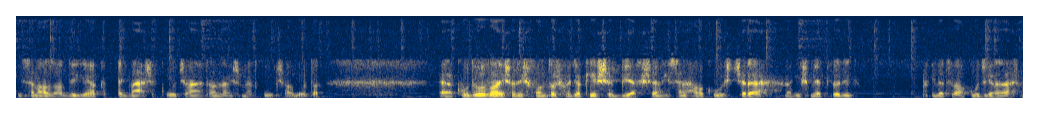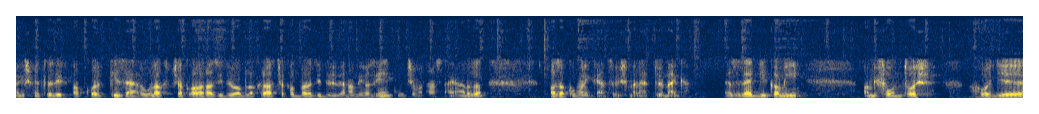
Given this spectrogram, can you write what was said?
hiszen az addigiak egy másik kulcsal általán nem ismert kulcsal voltak elkódolva, és az is fontos, hogy a későbbiek sem, hiszen ha a kulcscsere megismétlődik, illetve a kulcsgenerálás megismétlődik, akkor kizárólag csak arra az időablakra, csak abban az időben, amíg az én kulcsomat használja a hálózat, az a kommunikáció ismerhető meg. Ez az egyik, ami, ami fontos, hogy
